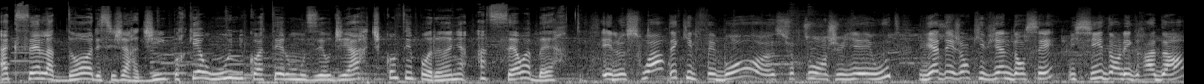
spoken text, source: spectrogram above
Axel adora esse jardim porque é o único a ter um museu de arte contemporânea a céu aberto. Et le soir, dès qu'il fait beau, euh, surtout en juillet et août, il y a des gens qui viennent danser ici dans les gradins.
